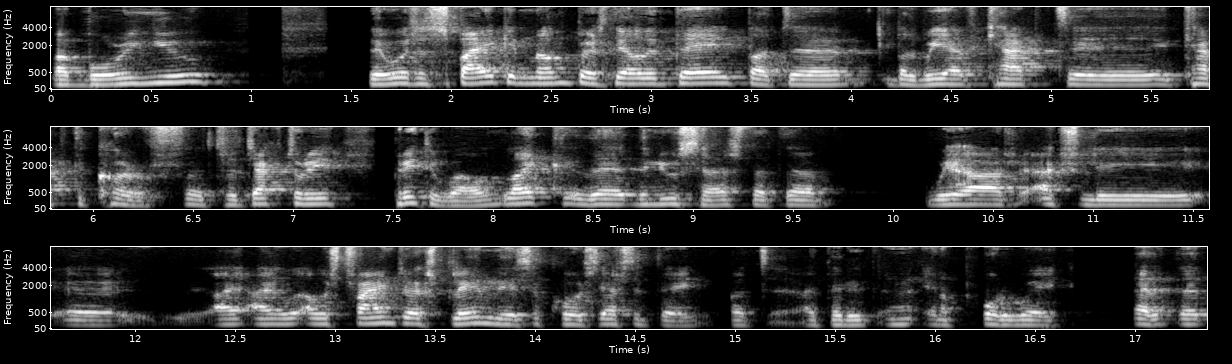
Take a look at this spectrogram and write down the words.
am boring you? There was a spike in numbers the other day, but uh, but we have kept uh, kept the curve uh, trajectory pretty well. Like the, the news says that uh, we are actually. Uh, I, I, I was trying to explain this, of course, yesterday, but I did it in, in a poor way. That, that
